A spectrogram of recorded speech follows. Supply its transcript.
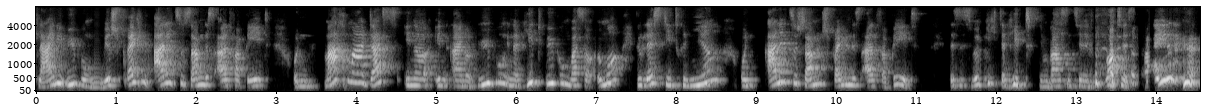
kleine Übung. Wir sprechen alle zusammen das Alphabet und mach mal das in einer, in einer Übung, in einer Hit-Übung, was auch immer. Du lässt die trainieren und alle zusammen sprechen das Alphabet das ist wirklich der Hit im wahrsten Sinne des Wortes, weil,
